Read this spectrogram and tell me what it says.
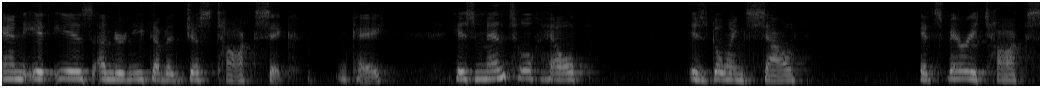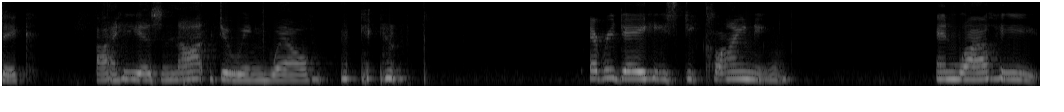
And it is underneath of it just toxic. Okay. His mental health is going south. It's very toxic. Uh, he is not doing well. Every day he's declining and while he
